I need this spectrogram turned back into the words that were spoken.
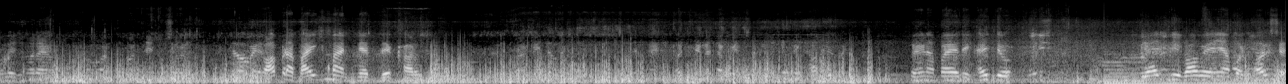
કોલેજમાં આવ્યો આપણા બાઇકમાં જ ને દેખાડું. તો એના પાસેથી ખાઈ ગયો. વ્યાજબી ભાવે અહીંયા પણ મળશે.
